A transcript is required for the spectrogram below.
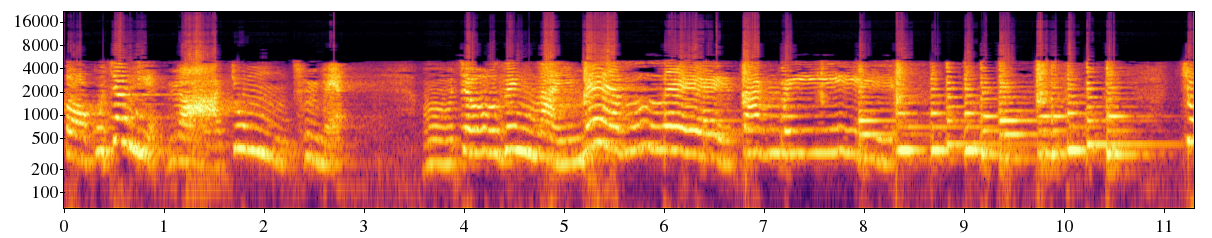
到过江里远中出卖，无叫人来买日来当位，终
